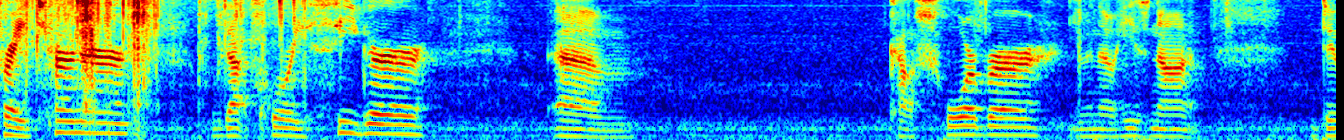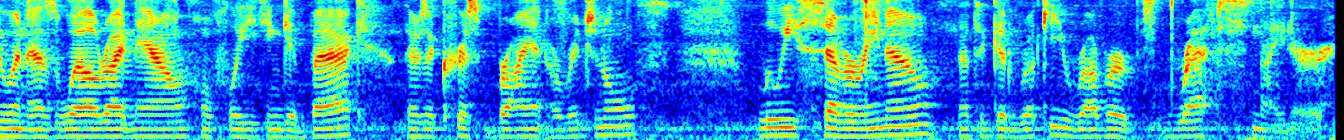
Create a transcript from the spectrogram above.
Trea Turner, we've got Corey Seager, um, Kyle Schwarber, even though he's not doing as well right now. Hopefully he can get back. There's a Kris Bryant Originals. Luis Severino, that's a good rookie. Robert Refsnyder.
